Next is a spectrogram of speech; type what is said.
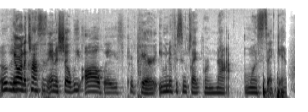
Okay. Here on the Constance Anna Show, we always prepare, even if it seems like we're not. One second.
